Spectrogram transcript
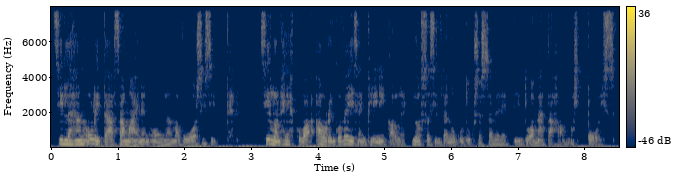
Sillä hän oli tämä samainen ongelma vuosi sitten. Silloin hehkuva aurinko vei sen klinikalle, jossa siltä nukutuksessa vedettiin tuo mätähammas pois.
